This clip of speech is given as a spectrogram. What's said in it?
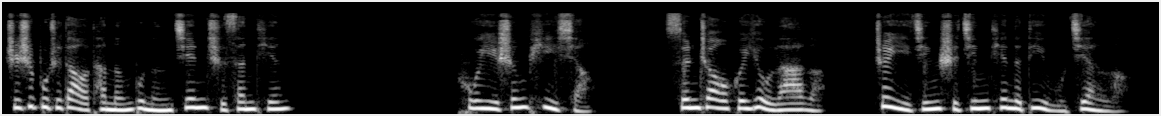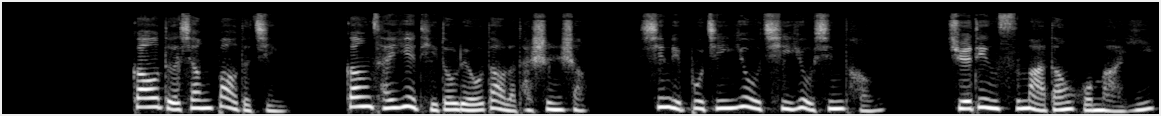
只是不知道他能不能坚持三天。噗一声屁响，孙兆辉又拉了，这已经是今天的第五件了。高德香抱得紧，刚才液体都流到了他身上，心里不禁又气又心疼，决定死马当活马医。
